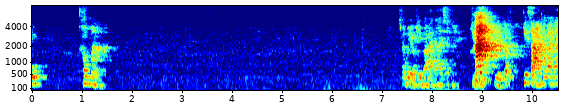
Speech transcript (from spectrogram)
มุกเข้ามา ถ้าหมิวอธิบายได้ใช่ไหมฮะหมิวกับพี่สาอธิบายได้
